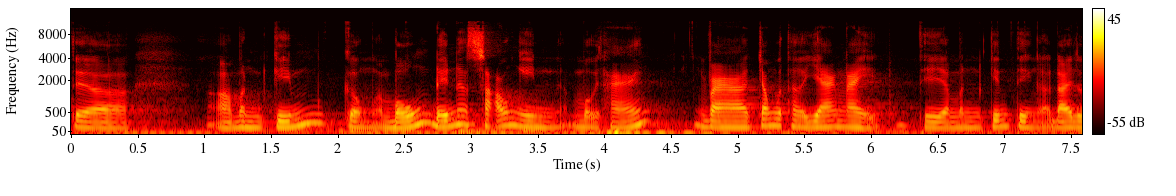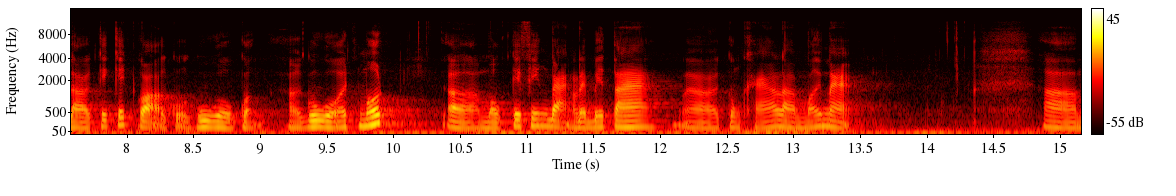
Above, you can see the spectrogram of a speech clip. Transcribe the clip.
Thì, uh, Ờ, mình kiếm cùng 4 đến 6 nghìn mỗi tháng. Và trong cái thời gian này thì mình kiếm tiền ở đây là cái kết quả của Google uh, Google AdMode uh, ờ, một cái phiên bản là beta uh, cũng khá là mới mạng uh,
